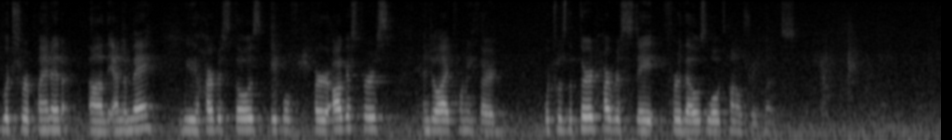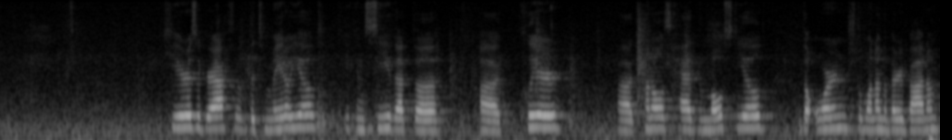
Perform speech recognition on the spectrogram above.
which were planted uh, the end of May, we harvest those April or August 1st and July 23rd, which was the third harvest date for those low tunnel treatments. Here is a graph of the tomato yield. You can see that the uh, clear uh, tunnels had the most yield. The orange, the one on the very bottom,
